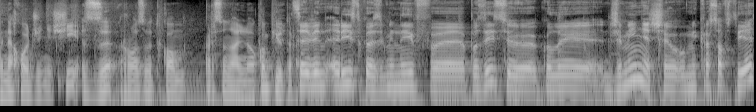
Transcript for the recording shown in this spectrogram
винаходження ЩІ з розвитком персонального комп'ютера. Це він різко змінив е, позицію, коли Gemini чи у Microsoft є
